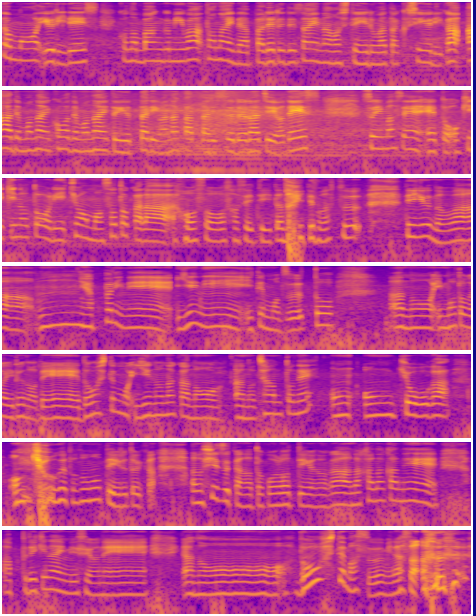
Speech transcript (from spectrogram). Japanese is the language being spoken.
どうもゆりです。この番組は都内でアパレルデザイナーをしている私ゆりがああでもないこうでもないと言ったり言わなかったりするラジオです。すいません。えっ、とお聞きの通り今日も外から放送をさせていただいてます。っていうのはうんやっぱりね家にいてもずっとあの妹がいるのでどうしても家の中のあのちゃんとね音響が音響が整っているというかあの静かなところっていうのがなかなかねアップできないんですよね。あのー、どうしてます？皆さん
